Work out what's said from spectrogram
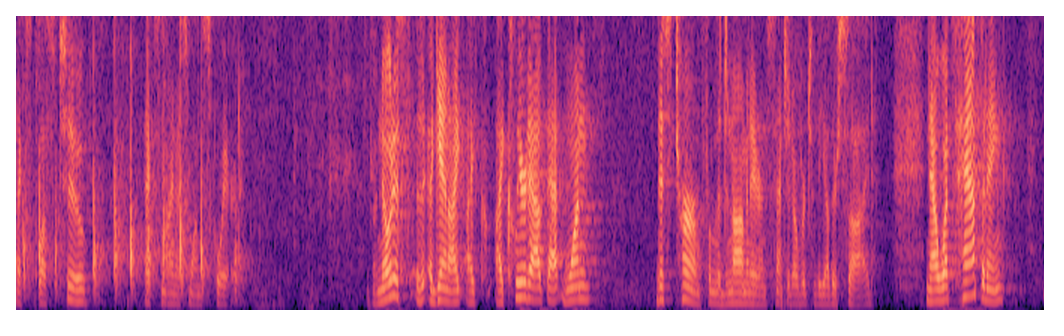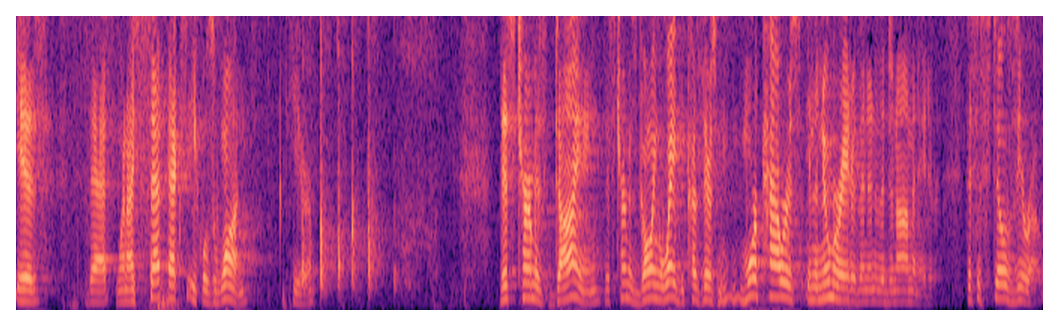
x plus 2, x minus 1 squared. Notice, again, I, I, I cleared out that one, this term from the denominator and sent it over to the other side. Now what's happening is that when I set x equals 1 here, this term is dying, this term is going away because there's more powers in the numerator than in the denominator. This is still 0.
